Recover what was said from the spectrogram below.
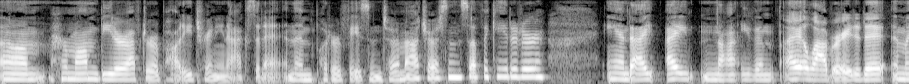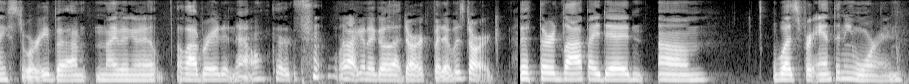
Um, her mom beat her after a potty training accident and then put her face into a mattress and suffocated her. And I, I not even, I elaborated it in my story, but I'm not even to elaborate it now because we're not to go that dark, but it was dark. The third lap I did um, was for Anthony Warren.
